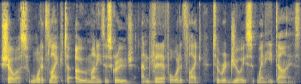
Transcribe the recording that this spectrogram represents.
show us what it's like to owe money to Scrooge and therefore what it's like to rejoice when he dies.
